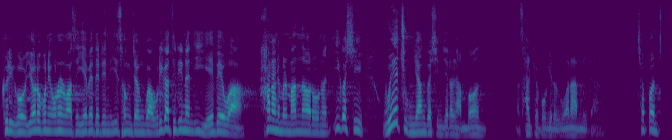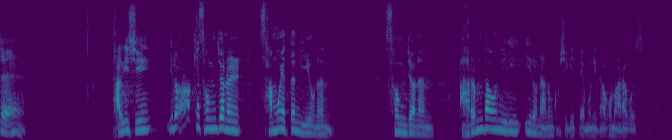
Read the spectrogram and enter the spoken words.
그리고 여러분이 오늘 와서 예배드리는 이 성전과 우리가 드리는 이 예배와 하나님을 만나러 오는 이것이 왜 중요한 것인지를 한번 살펴보기를 원합니다. 첫 번째, 다윗이 이렇게 성전을 사모했던 이유는 성전은 아름다운 일이 일어나는 곳이기 때문이라고 말하고 있습니다.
